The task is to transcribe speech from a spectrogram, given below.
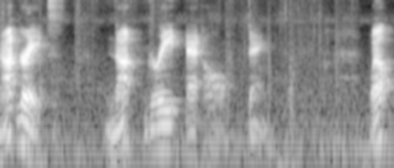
Not great. Not great at all. Dang. Well,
